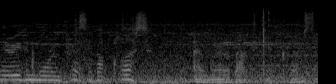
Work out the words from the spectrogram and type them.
They're even more impressive up close. And we're about to get closer.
